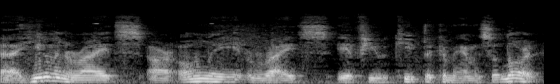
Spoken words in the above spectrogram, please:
Uh, human rights are only rights if you keep the commandments of the Lord.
